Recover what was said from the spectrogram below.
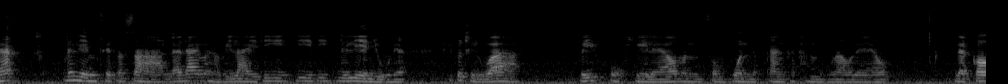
นะได้เรียนเศรษฐศาสตร์ และได้มหาวิทยาลัยที่ที่ที่ได้เรียนอยู่เนี่ย พี่ก็ถือว่าเฮ้ยโอเคแล้วมันสมควรกับการกระทำของเราแล้ว แล้วก็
